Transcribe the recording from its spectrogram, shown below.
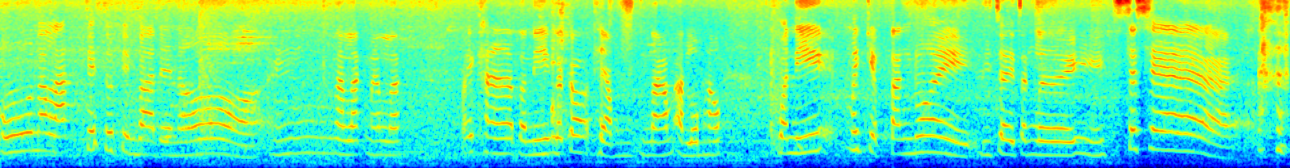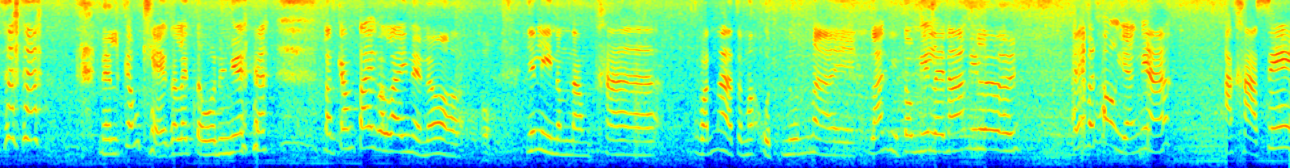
โอ้น่ารักเจสุตินบาเดนอน่ารักน่ารักไปค่ะตอนนี้แล้วก็แถมน้ำอัดลมเฮาวันนี้ไม่เก็บตังค์ด้วยดีใจจังเลยแช่แช่เนี่ยกำแขกอะไรโตนึงเนี่ยรัดกำใต้ก็อะไรเนี่ยเนาะยลีนำนำค่ะวันหน้าจะมาอุดนุนใหม่ร้านอยู่ตรงนี้เลยนะนี่เลย อันนี้เป็นห้องอย่างเนี่ยอาคาซี่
